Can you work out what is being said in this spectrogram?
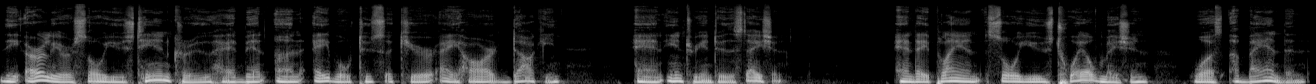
the earlier Soyuz 10 crew had been unable to secure a hard docking and entry into the station, and a planned Soyuz 12 mission was abandoned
